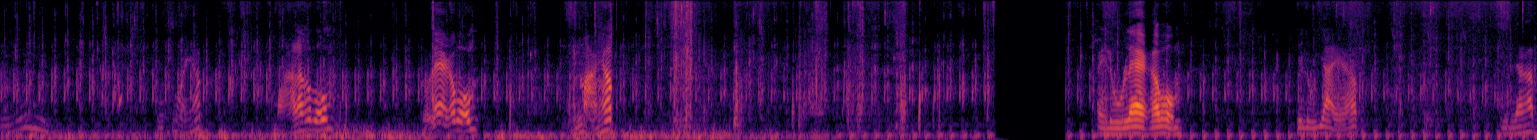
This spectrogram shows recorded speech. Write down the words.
อุ้ยตัวสวยครับ มาแล้วครับผม ตัว แรกครับผมหมันหมานครับ ไปรูแรกครับผมเป็นรูใหญ่ครับกินแล้วครับ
